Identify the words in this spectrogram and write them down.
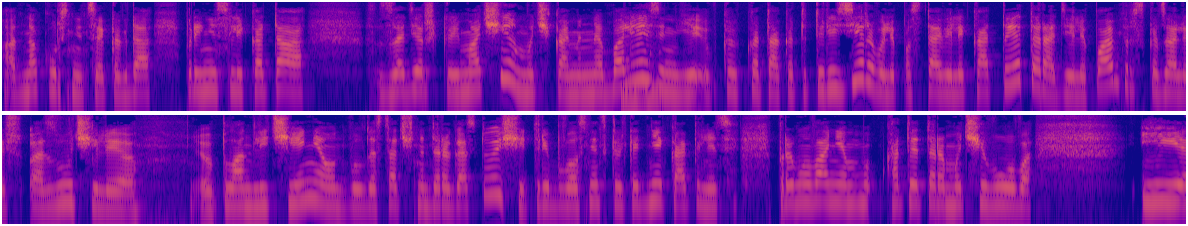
однокурсницы, когда принесли кота с задержкой мочи, мочекаменная болезнь, mm-hmm. кота катетеризировали, поставили катетер, одели пампер, сказали, озвучили план лечения, он был достаточно дорогостоящий, требовалось несколько дней капельниц, промывания катетера мочевого. И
